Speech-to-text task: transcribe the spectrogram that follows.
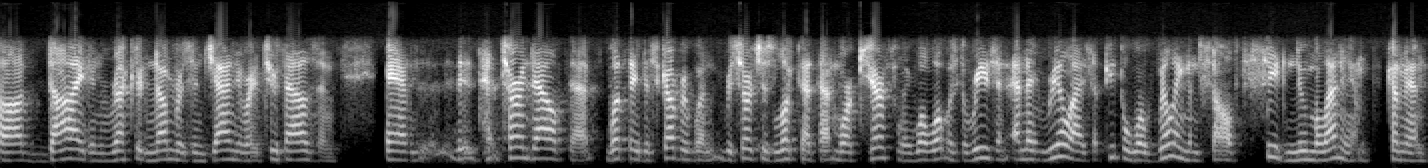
uh, died in record numbers in January 2000 and it turned out that what they discovered when researchers looked at that more carefully, well, what was the reason? And they realized that people were willing themselves to see the new millennium come in.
